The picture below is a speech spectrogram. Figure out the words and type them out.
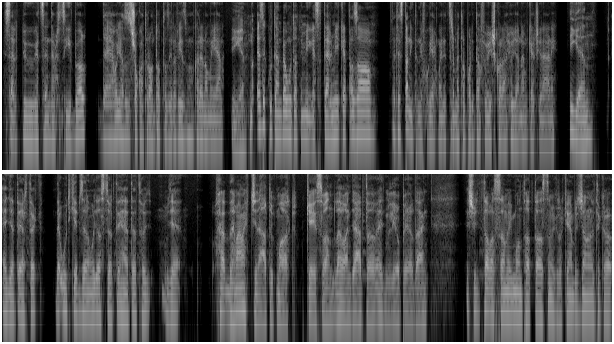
szerettük őket szerintem szívből, de hogy az sokat rontott azért a Facebook a renoméján. Igen. Na ezek után bemutatni még ezt a terméket, az a, hát ezt tanítani fogják majd egyszer a Metropolitan főiskolán, hogy hogyan nem kell csinálni. Igen, egyetértek, de úgy képzelem, hogy az történhetett, hogy ugye, hát de már megcsináltuk, Mark, kész van, le van gyártva egy millió példány és úgy tavasszal még mondhatta azt, amikor a Cambridge Analytica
